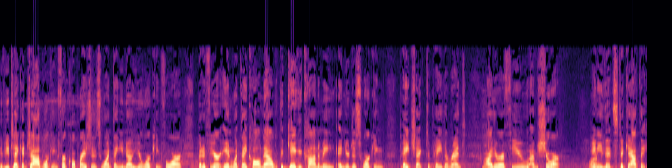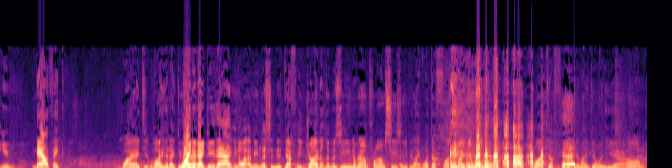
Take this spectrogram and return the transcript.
if you take a job working for a corporation, it's one thing you know who you're working for. But if you're in what they call now the gig economy and you're just working paycheck to pay the rent, Right. are there a few? I'm sure Well, I any mean- that stick out that you now think, why I did? Why did I do? why that? did I do that? You know, I mean, listen, they definitely drive a limousine around prom season. You'd be like, what the fuck am I doing here? what the fuck am I doing here? Um,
